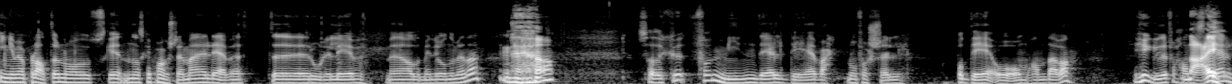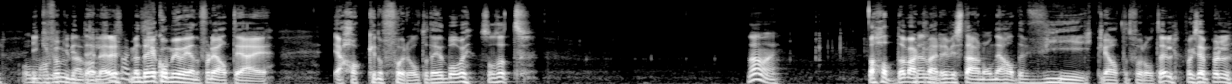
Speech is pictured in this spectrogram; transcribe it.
ingen mer plater. Nå skal jeg, nå skal jeg pensjonere meg, leve et uh, rolig liv med alle millionene mine. Ja. Så hadde ikke for min del det vært noen forskjell på det og om han daua. Hyggeligere for hans Nei, del. Nei, Ikke for min del heller. Men det kommer jo igjen fordi at jeg Jeg har ikke noe forhold til David Bowie, sånn sett. Nei, nei. Det hadde vært Men- verre hvis det er noen jeg hadde virkelig hatt et forhold til. For eksempel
